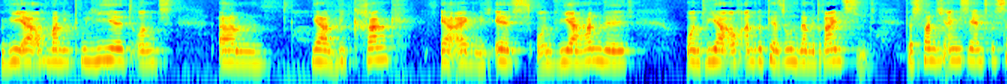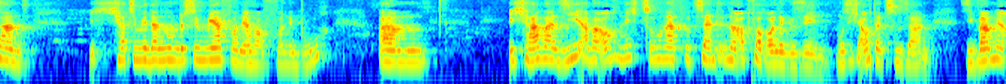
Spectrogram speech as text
wie er auch manipuliert und ähm, ja, wie krank er eigentlich ist und wie er handelt und wie er auch andere Personen damit reinzieht. Das fand ich eigentlich sehr interessant. Ich hatte mir dann nur ein bisschen mehr von erhofft von dem Buch. Ähm, ich habe sie aber auch nicht zu 100% in der Opferrolle gesehen, muss ich auch dazu sagen sie war mir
